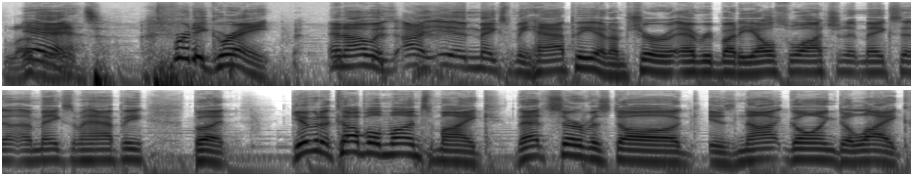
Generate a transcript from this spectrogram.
Love yeah, it. it's pretty great. And I was, I, it makes me happy, and I'm sure everybody else watching it makes it uh, makes them happy. But give it a couple months, Mike. That service dog is not going to like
